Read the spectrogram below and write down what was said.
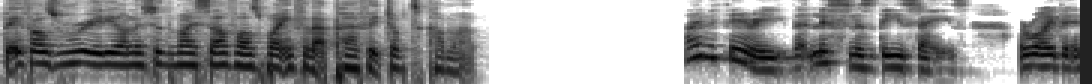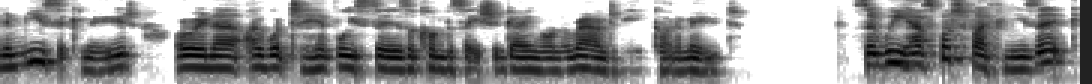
but if I was really honest with myself, I was waiting for that perfect job to come up. I have a theory that listeners these days are either in a music mood or in a I want to hear voices or conversation going on around me kind of mood. So we have Spotify for music,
